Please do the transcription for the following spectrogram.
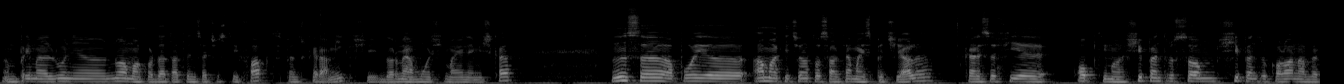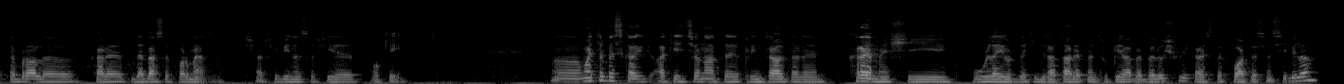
În primele luni uh, nu am acordat atenție acestui fapt, pentru că era mic și dormea mult și mai nemișcat. Însă, apoi uh, am achiziționat o saltea mai specială, care să fie optimă și pentru somn și pentru coloana vertebrală care de-abia se formează. Și ar fi bine să fie ok. Uh, mai trebuie să achiziționate, printre altele, creme și uleiuri de hidratare pentru pielea bebelușului, care este foarte sensibilă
